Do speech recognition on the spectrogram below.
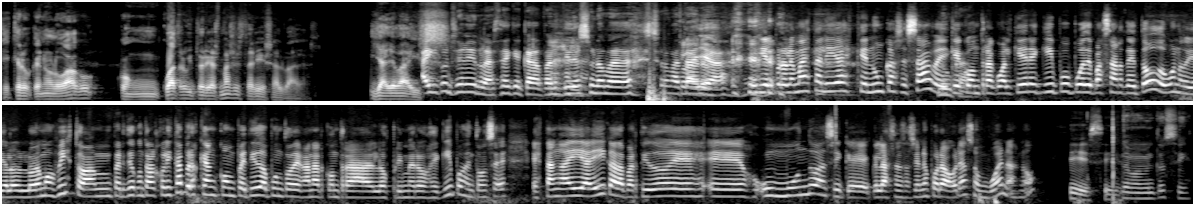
que creo que no lo hago, con cuatro victorias más estaríais salvadas ya lleváis. Hay que conseguirlas, ¿eh? que cada partido es una, una batalla. Y el problema de esta liga es que nunca se sabe y que contra cualquier equipo puede pasar de todo. Bueno, ya lo, hemos visto, han perdido contra el colista, pero es que han competido a punto de ganar contra los primeros equipos. Entonces están ahí, ahí, cada partido es un mundo, así que las sensaciones por ahora son buenas, ¿no? Sí, sí. De momento sí.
